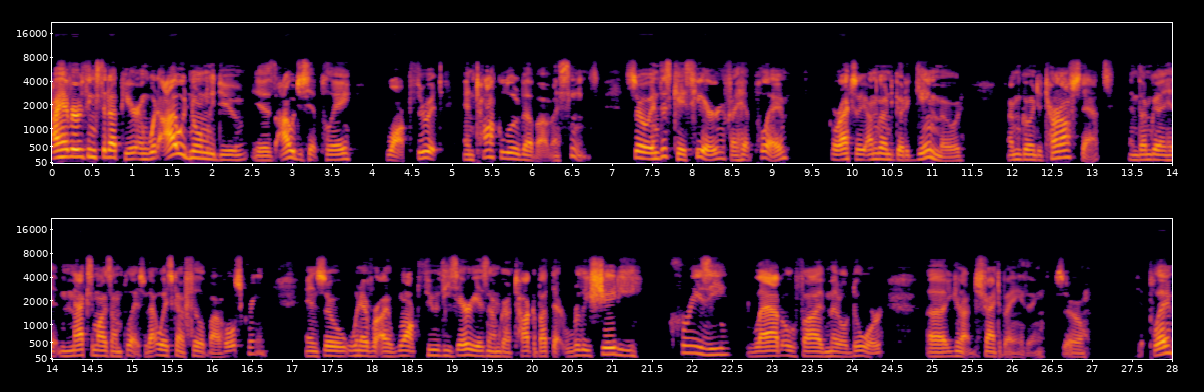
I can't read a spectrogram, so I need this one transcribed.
I have everything set up here, and what I would normally do is I would just hit play, walk through it, and talk a little bit about my scenes. So in this case here, if I hit play, or actually I'm going to go to game mode, I'm going to turn off stats, and then I'm going to hit maximize on play. So that way it's going to fill up my whole screen. And so whenever I walk through these areas, and I'm going to talk about that really shady, crazy Lab 05 metal door, uh, you're not distracted by anything. So hit play.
